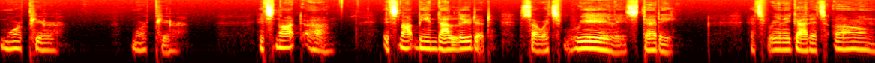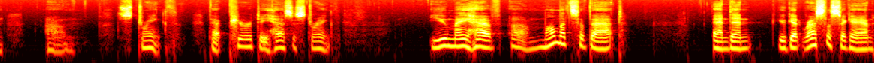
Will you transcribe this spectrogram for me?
more pure, more pure. It's not, uh, it's not being diluted, so it's really steady. It's really got its own um, strength. That purity has a strength. You may have uh, moments of that, and then you get restless again.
